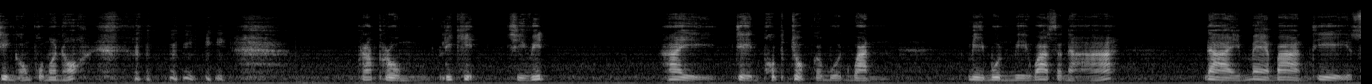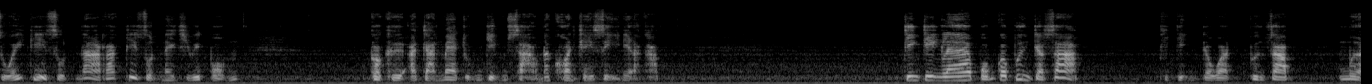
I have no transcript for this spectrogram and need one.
จริงของผมอะเนาะพระพรหมลิขิตชีวิต ให้เจนพบจบกระบวนวัน มีบุญมีวาสนา ได้แม่บ้านที่สวยที่สุด น่ารักที่สุดในชีวิตผม ก็คืออาจารย์แม่จุ๋มจิ๋มสาวนครชัยศรีนี่แหละครับ จริงๆแล้วผมก็เพิ่งจะทราบที่จริงจะว่าเพิ่งทราบเมื่อ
